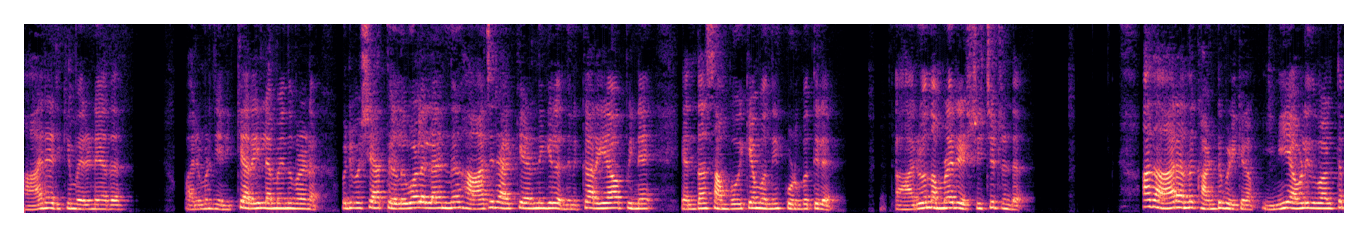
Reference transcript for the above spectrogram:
ആരായിരിക്കും വരണേ അത്? വരുമ്പോൾ എനിക്കറിയില്ലമ്മ എന്ന് പറയണ. ഒരു പക്ഷെ ആ തെളിവുകളെല്ലാം ഇന്ന് ഹാജരാക്കിയായിരുന്നെങ്കിൽ നിനക്കറിയാവോ പിന്നെ എന്താ സംഭവിക്കാൻ വന്നു ഈ കുടുംബത്തിൽ? ആരോ നമ്മളെ രക്ഷിച്ചിട്ടുണ്ട്. അതാരാന്ന് കണ്ടുപിടിക്കണം. ഇനി അവൾ ഇതുപോലത്തെ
